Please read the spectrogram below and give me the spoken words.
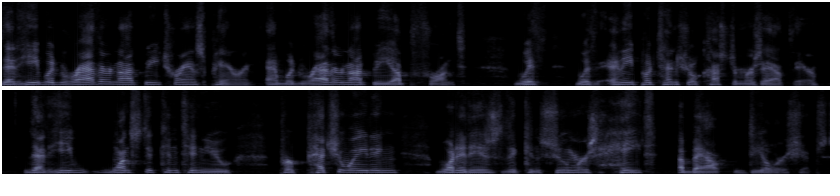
that he would rather not be transparent and would rather not be upfront with with any potential customers out there that he wants to continue perpetuating what it is that consumers hate about dealerships.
